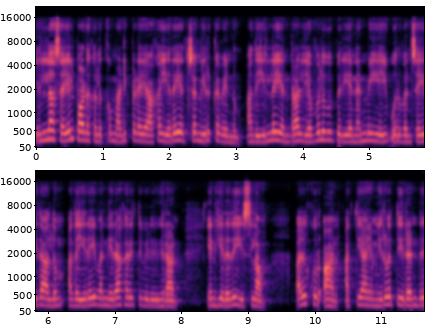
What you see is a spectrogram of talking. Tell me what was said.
எல்லா செயல்பாடுகளுக்கும் அடிப்படையாக இரையச்சம் இருக்க வேண்டும். அது இல்லை என்றால் எவ்வளவு பெரிய நன்மையை ஒருவன் செய்தாலும் அதை இறைவன் நிராகரித்து விடுகிறான் என்கிறது இஸ்லாம். அல் குர்ஆன் அத்தியாயம் இருபத்தி இரண்டு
